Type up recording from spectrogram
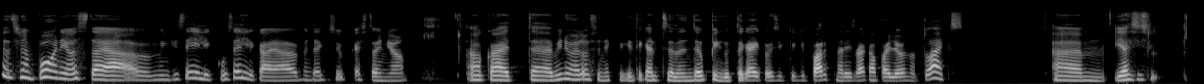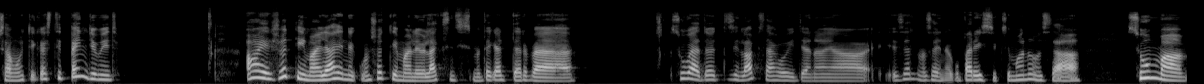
saad šampooni osta ja mingi seeliku selga ja midagi siukest, onju. aga et äh, minu elus on ikkagi tegelikult seal nende õpingute käigus ikkagi partnerid väga palju olnud toeks. Ja siis samuti ka stipendiumid. Aa ja Šotimaal jah, enne kui ma Šotimaale ju läksin, siis ma tegelikult terve suve töötasin lapsehoidjana ja, ja sealt ma sain nagu päris siukse mõnusa summa.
